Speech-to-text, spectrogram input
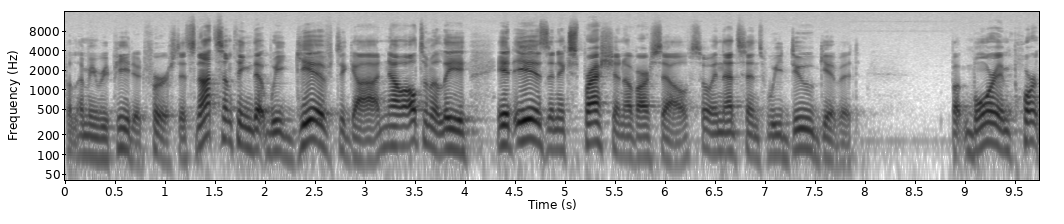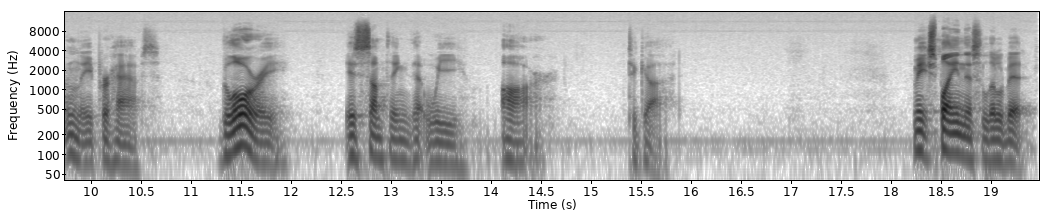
But let me repeat it first. It's not something that we give to God. Now, ultimately, it is an expression of ourselves, so in that sense, we do give it. But more importantly, perhaps, glory is something that we are to God. Let me explain this a little bit.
